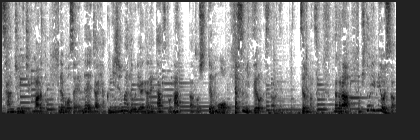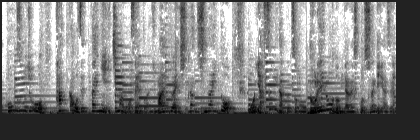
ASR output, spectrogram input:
30日埋まると。で、5000円で、じゃあ100 120万円の売り上げがね、立つとなったとしても、休みゼロですからね。ゼロなんですよ。だから、一人美容師は構造上、単価を絶対に1万5千円とか2万円ぐらいにしなしないと、もう休みなく、その、奴隷労働みたいなことしなきゃいけないですね。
